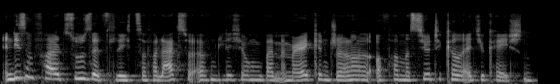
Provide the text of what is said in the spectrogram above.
In diesem Fall zusätzlich zur Verlagsveröffentlichung beim American Journal of Pharmaceutical Education.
